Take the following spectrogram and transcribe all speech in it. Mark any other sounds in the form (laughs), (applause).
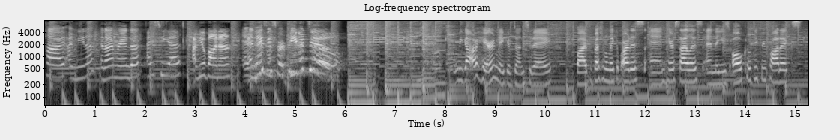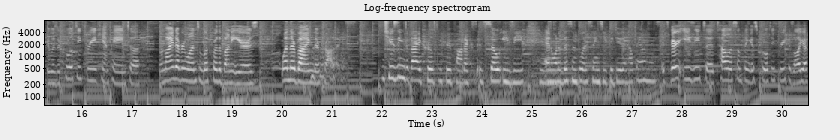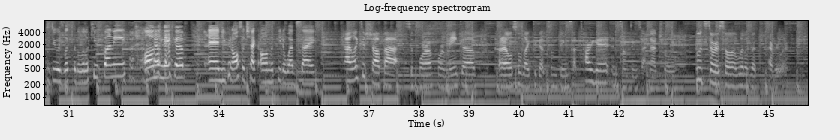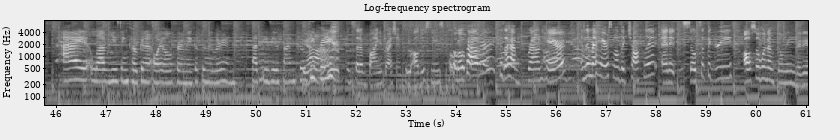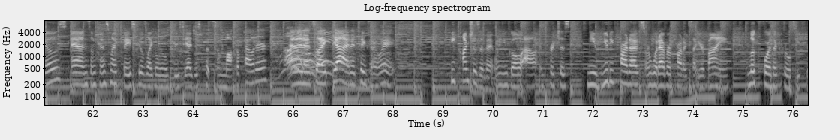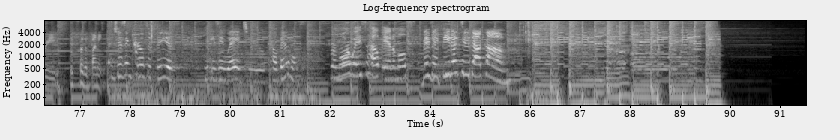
Hi, I'm Nina. And I'm Randa. I'm Tia. I'm Yovana. And, and this, this is for PETA 2. We got our hair and makeup done today by professional makeup artists and hairstylists, and they use all cruelty-free products. It was a cruelty-free campaign to remind everyone to look for the bunny ears when they're buying their (laughs) products. Choosing to buy cruelty-free products is so easy yeah. and one of the simplest things you could do to help animals. It's very easy to tell if something is cruelty-free because all you have to do is look for the little cute bunny on the (laughs) makeup and you can also check on the PETA website. I like to shop at Sephora for makeup, but I also like to get some things at Target and some things at natural food stores, so a little bit everywhere. I love using coconut oil for a makeup remover and that's easy to find cruelty-free. Yeah. (laughs) Instead of buying a dry shampoo, I'll just use cocoa, cocoa powder because I have brown oh, hair oh, yeah. and then my hair smells like chocolate and it soaks up the grease. Also when I'm filming videos and sometimes my face feels like a little greasy, I just put some maca powder oh, and then oh, it's like, yeah, and it takes it away. Be conscious of it when you go out and purchase new beauty products or whatever products that you're buying look for the cruelty-free. Look for the bunny. Choosing cruelty-free is an easy way to help animals. For more ways to help animals, visit PETA2.com.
